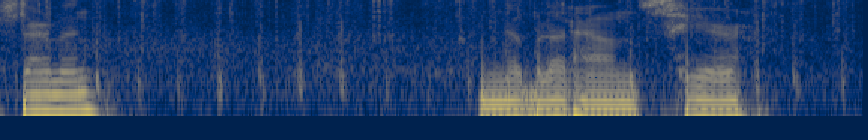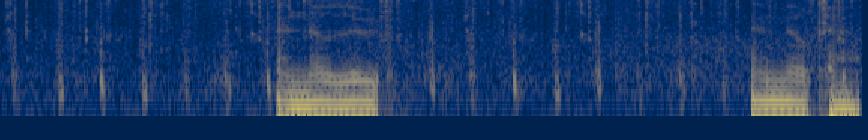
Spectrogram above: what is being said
No Shturman. No bloodhounds here. And no loot. And milk out.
